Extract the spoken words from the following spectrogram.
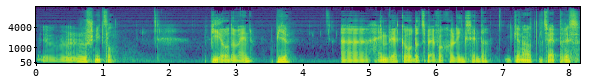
Äh, Schnitzel. Bier oder Wein? Bier. Äh, Heimwerker oder zweifacher Linkshänder? Genau, zweiteres.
